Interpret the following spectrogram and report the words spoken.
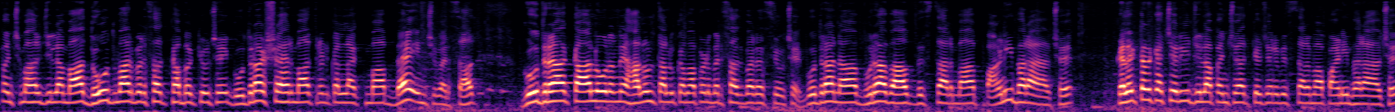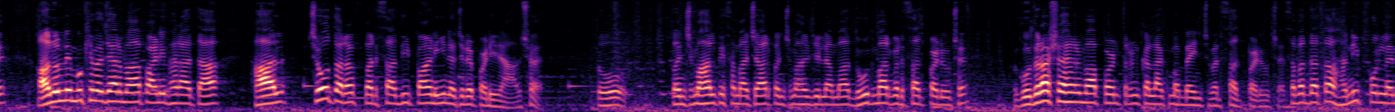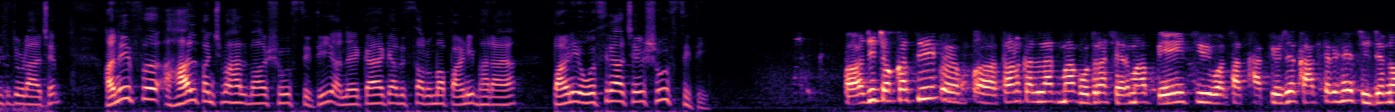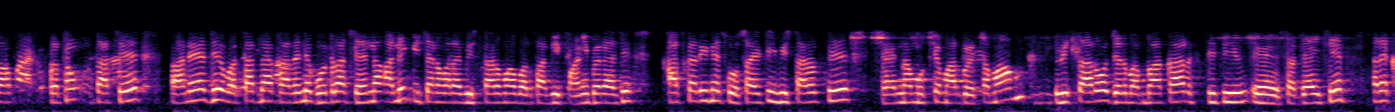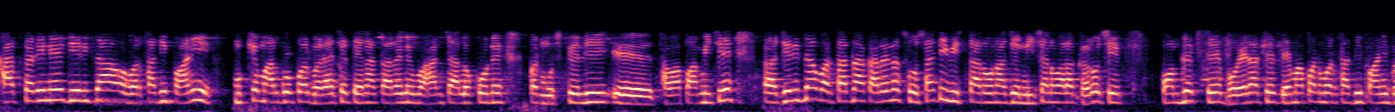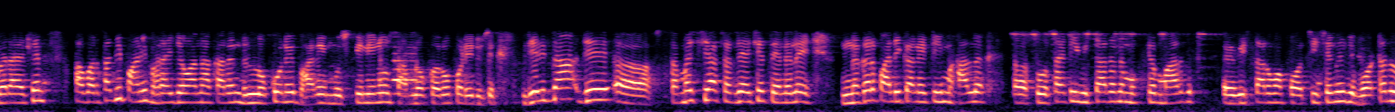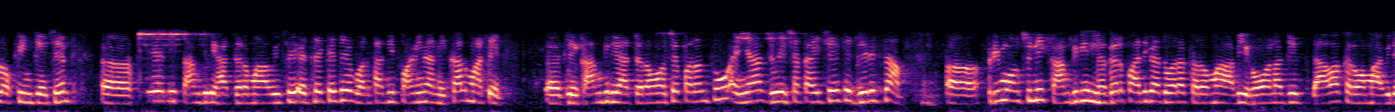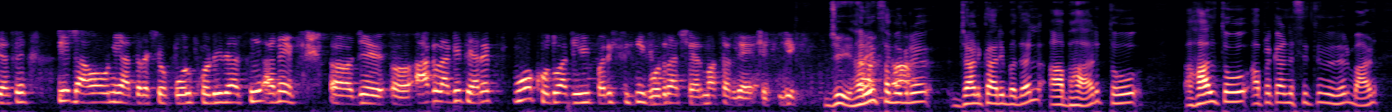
પંચમહાલ જિલ્લામાં ધોધમાર વરસાદ ખાબક્યો છે. ગોધરા શહેરમાં ત્રણ કલાકમાં બે ઇંચ વરસાદ. ગોધરા, કાલોલ અને હાલોલ તાલુકામાં પણ વરસાદ વરસ્યો છે. ગોધરાના ભુરાવાવ વિસ્તારમાં પાણી ભરાયા છે. કલેક્ટર કચેરી, જિલ્લા પંચાયત કચેરી વિસ્તારમાં પાણી ભરાયા છે. હાલોલની મુખ્ય બજારમાં પાણી ભરાતા હાલ ચો તરફ વરસાદી પાણી નજરે પડી રહ્યા છે. તો પંચમહાલથી સમાચાર, પંચમહાલ જિલ્લામાં ધોધમાર વરસાદ પડ્યો છે. ગોધરા શહેરમાં પણ ત્રણ કલાકમાં બે ઇંચ વરસાદ પડ્યો છે. સંવાદદાતા હનીફ ફોન લાઇનથી જોડાયા છે. હનીફ, હાલ પંચમહાલમાં શું સ્થિતિ અને કયા કયા વિસ્તારોમાં પાણી ભરાયા? પાણી ઓસર્યા છે, શું સ્થિતિ? હજી ચોક્કસથી ત્રણ કલાકમાં ગોધરા શહેરમાં બે ઇંચ વરસાદ ખાબક્યો છે. ખાસ કરીને સિઝનનો પ્રથમ વરસાદ છે અને જે વરસાદના કારણે ગોધરા શહેરના અનેક નીચાણવાળા વિસ્તારોમાં વરસાદી પાણી ભરાયા છે. ખાસ કરીને સોસાયટી વિસ્તારો છે શહેરના મુખ્ય માર્ગો તમામ વિસ્તારો જળબંબાકાર સ્થિતિ સર્જાઈ છે. અને ખાસ કરીને જે રીતના વરસાદી પાણી મુખ્ય માર્ગો પર ભરાય છે, તેના કારણે વાહન ચાલકોને પણ મુશ્કેલી થવા પામી છે. જે રીતના વરસાદના કારણે સોસાયટી વિસ્તારોના જે નીચાણવાળા ઘરો છે કોમ્પ્લેક્સ છે, ભોયરા છે, તેમાં પણ વરસાદી પાણી ભરાય છે. આ વરસાદી પાણી ભરાઈ જવાના કારણે લોકોને ભારે મુશ્કેલીનો સામનો કરવો પડી રહ્યો છે. જે રીતના જે સમસ્યા સર્જાય છે તેને લઈ નગરપાલિકાની ટીમ હાલ સોસાયટી વિસ્તાર અને મુખ્ય માર્ગ વિસ્તારોમાં પહોંચી છે ને જે વોટર લોકિંગ જે છે તેની કામગીરી હાથ ધરવામાં આવી છે. એટલે કે જે વરસાદી પાણીના નિકાલ માટે જે કામગીરી હાથ ધરવામાં છે. પરંતુ અહીંયા જોઈ શકાય છે કે જે રીતના પ્રી મોન્સૂનની કામગીરી નગરપાલિકા દ્વારા કરવામાં આવી હોવાના જે દાવા કરવામાં આવી રહ્યા છે, તે દાવાઓની આ દ્રશ્યો પોલ ખોલી રહ્યા છે અને જે આગ લાગે ત્યારે કૂવો ખોદવા જેવી પરિસ્થિતિ ગોધરા શહેરમાં સર્જાય છે. જી. જી, હરીફ સમગ્ર જાણકારી બદલ આભાર. તો, હાલ તો આ પ્રકારની સ્થિતિનું નિર્માણ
